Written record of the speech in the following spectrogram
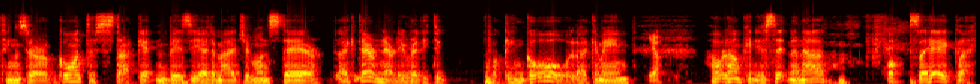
Things are going to start getting busy, I'd imagine, once they're, like, they're nearly ready to fucking go. Like, I mean, Yeah. how long can you sit in an album? For fuck's sake, like.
